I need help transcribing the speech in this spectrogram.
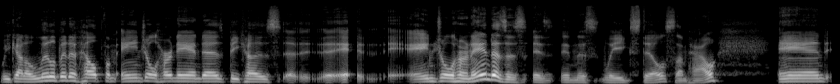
We got a little bit of help from Angel Hernandez because uh, Angel Hernandez is, is in this league still somehow. And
